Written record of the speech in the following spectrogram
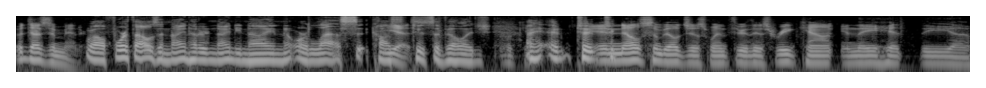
It doesn't matter. Well, 4,999 or less constitutes a village. Okay. I- and to, and to, Nelsonville just went through this recount, and they hit the. Uh,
